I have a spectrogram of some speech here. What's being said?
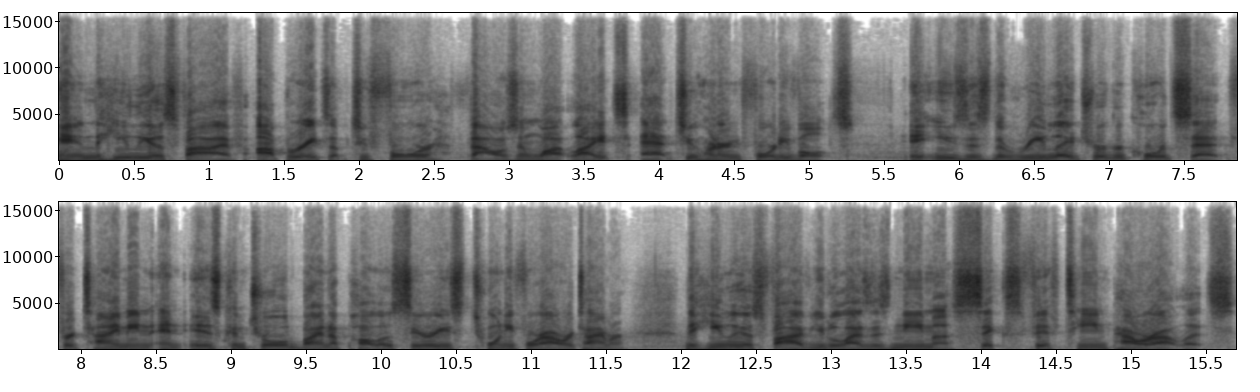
And the Helios 5 operates up to 4,000 watt lights at 240 volts. It uses the relay trigger cord set for timing and is controlled by an Apollo Series 24-hour timer. The Helios 5 utilizes NEMA 615 power outlets.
